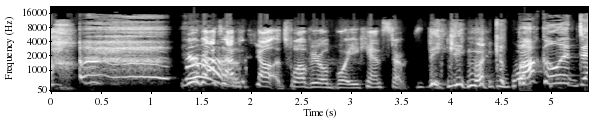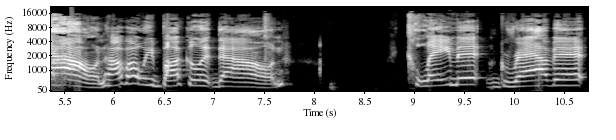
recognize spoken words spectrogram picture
You're about to have a 12 year old boy. You can't start thinking like buckle it down. How about we buckle it down? Claim it, grab it.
